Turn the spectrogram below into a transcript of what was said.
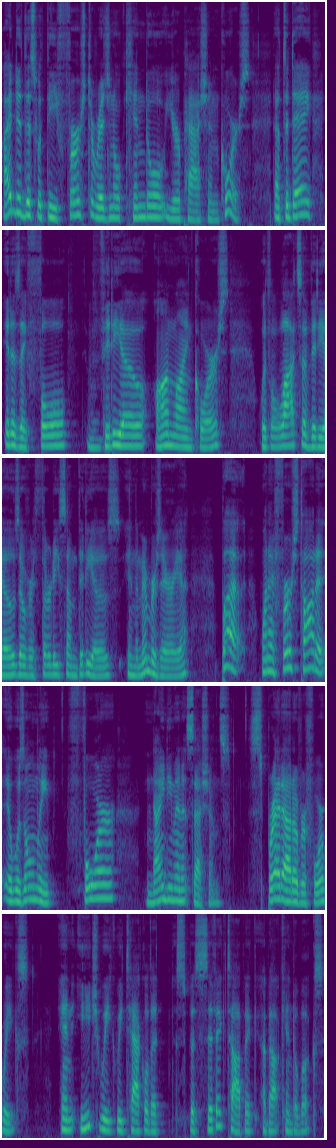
I did this with the first original Kindle Your Passion course. Now, today it is a full video online course with lots of videos, over 30 some videos in the members area. But when I first taught it, it was only four 90 minute sessions spread out over four weeks. And each week we tackled a specific topic about Kindle books.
